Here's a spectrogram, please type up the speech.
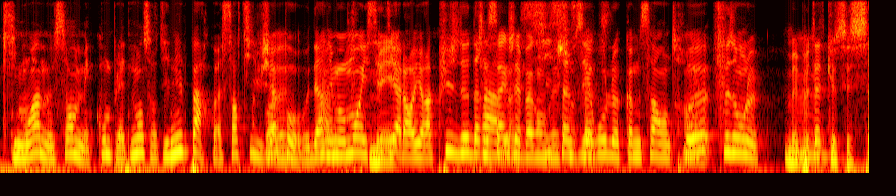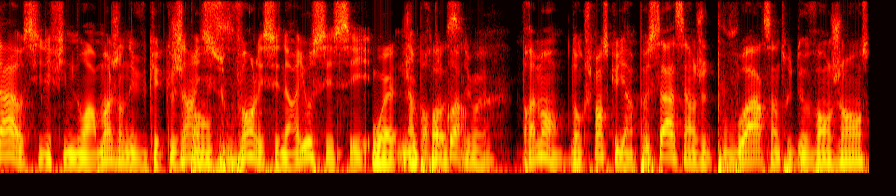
Qui, moi, me semblent mais complètement sortis de nulle part, quoi. Sortis du Ouais. chapeau. Au dernier Ah. moment, il s'est Mais- dit alors il y aura plus de drame. ça que j'ai pas compris, Si ça se ça- déroule comme ça entre Ouais. eux, faisons-le. Mais Mm. peut-être que c'est ça aussi les films noirs. Moi j'en ai vu quelques-uns et souvent les scénarios c'est n'importe quoi. aussi, ouais. Vraiment. Donc je pense qu'il y a un peu ça. C'est un jeu de pouvoir, c'est un truc de vengeance.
